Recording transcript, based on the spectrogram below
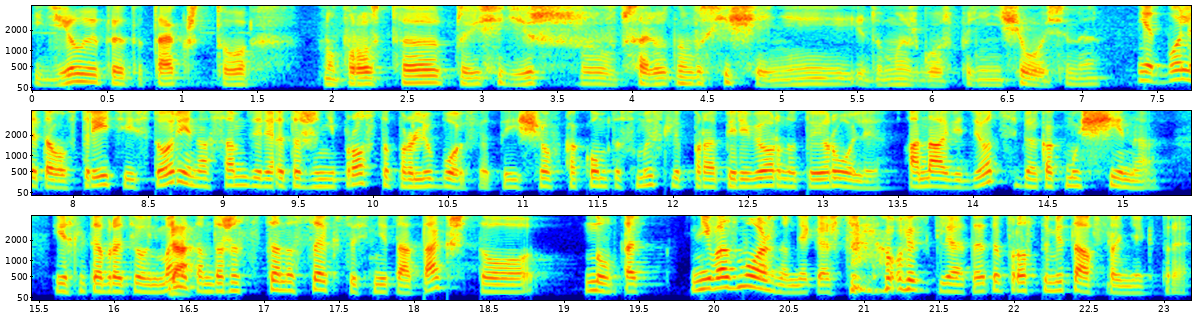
и делает это так, что ну, просто ты сидишь в абсолютном восхищении и думаешь, господи, ничего себе. Нет, более того, в третьей истории, на самом деле, это же не просто про любовь, это еще в каком-то смысле про перевернутые роли. Она ведет себя как мужчина. Если ты обратил внимание, да. там даже сцена секса снята так, что, ну, так невозможно, мне кажется, на мой взгляд. Это просто метафора некоторая.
